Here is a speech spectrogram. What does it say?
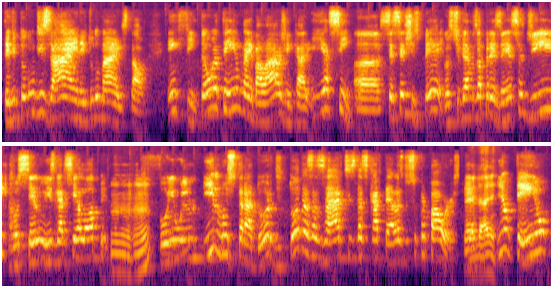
teve todo um design e tudo mais, tal. Enfim, então eu tenho na embalagem, cara, e assim, a CCXP, nós tivemos a presença de José Luiz Garcia Lopes. Uhum. Foi o ilustrador de todas as artes das cartelas do Super Powers. Né? Verdade. E eu tenho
